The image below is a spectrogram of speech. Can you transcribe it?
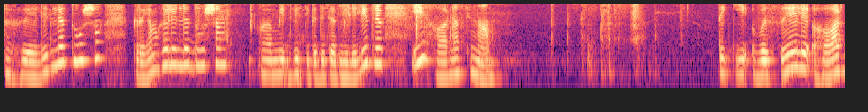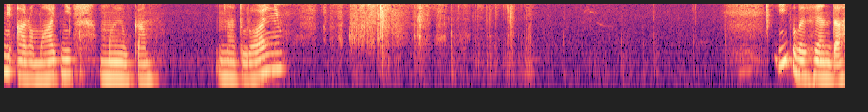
Гелі для душа, крем гелі для душа 250 мл і гарна ціна. Такі веселі, гарні, ароматні милка. Натуральні. І легенда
